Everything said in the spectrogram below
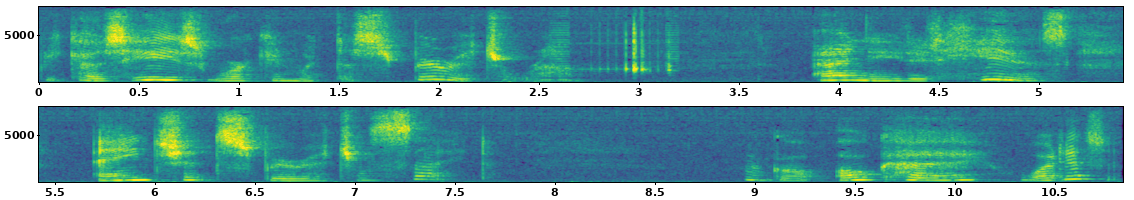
because he's working with the spiritual realm. I needed his ancient spiritual sight. I go, okay, what is it?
